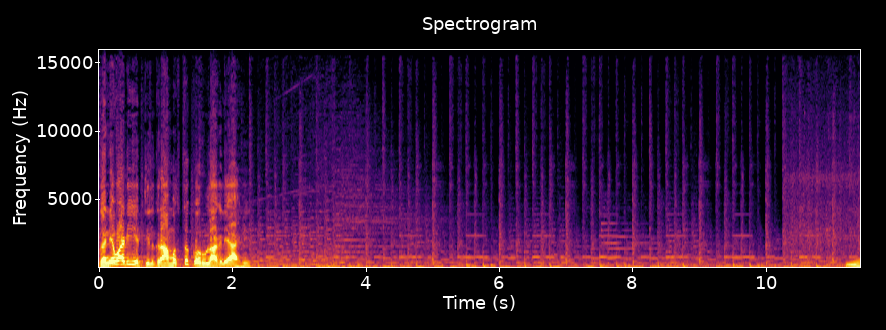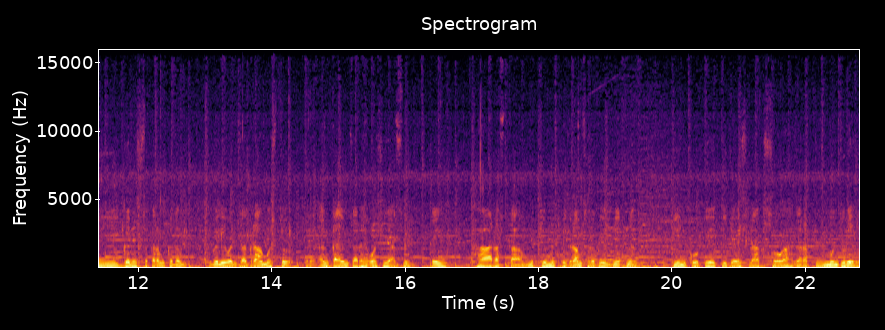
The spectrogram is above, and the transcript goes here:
गणेवाडी येथील ग्रामस्थ करू लागले आहेत. मी गणेश सकाराम कदम गणेवाडीचा ग्रामस्थ तर आणि कायमचा रहिवासी असून त्यांनी हा रस्ता मुख्यमंत्री ग्रामसडक योजनेतनं तीन कोटी एक्केचाळीस लाख सोळा हजारातून मंजूर आहे.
